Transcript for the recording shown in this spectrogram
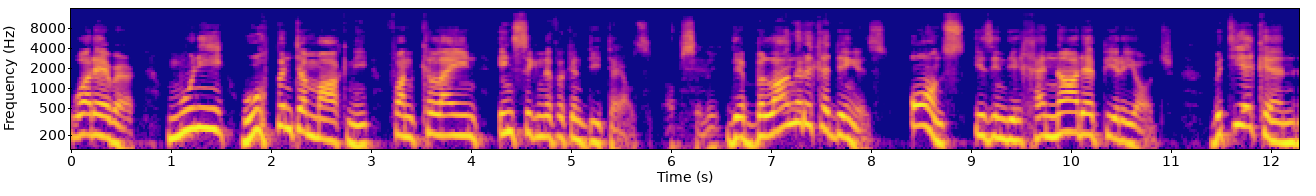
whatever. Moenie hoogpunte maak nie van klein insignificant details. Absoluut. Die belangrike ding is ons is in die genade periode. Beteken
